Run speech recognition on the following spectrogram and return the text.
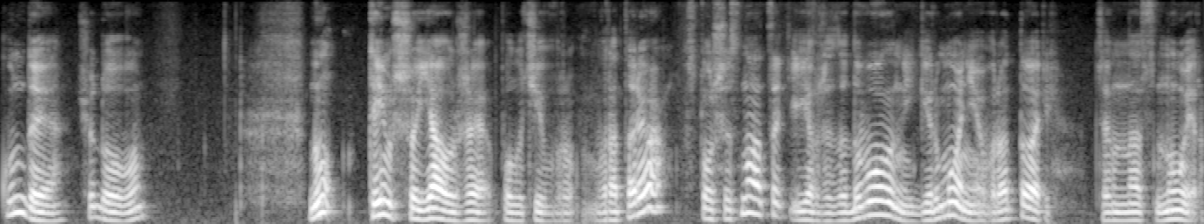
Кунде, чудово. Ну, тим, що я вже отримав вратаря 116, і я вже задоволений. Германія, вратарь. Це в нас Нойер.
